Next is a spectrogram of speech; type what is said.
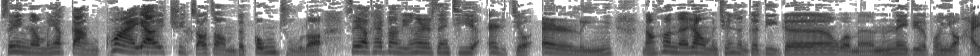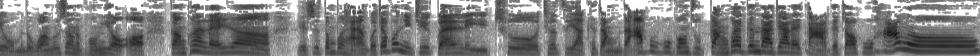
所以呢，我们要赶快要去。找找我们的公主了，所以要开放零二三七二九二零，然后呢，让我们全省各地跟我们内地的朋友，还有我们的网络上的朋友哦，赶快来让也是东部海岸国家风景区管理处邱子雅科长，我们的阿布布公主，赶快跟大家来打个招呼，哈喽，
